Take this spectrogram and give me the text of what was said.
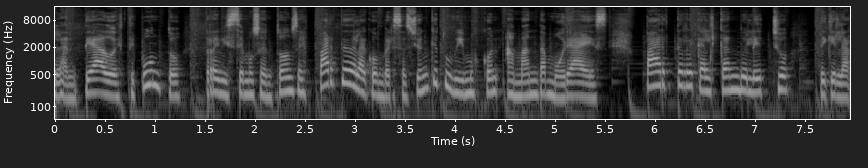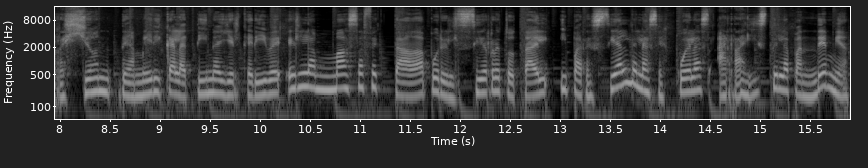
Planteado este punto, revisemos entonces parte de la conversación que tuvimos con Amanda Moraes, parte recalcando el hecho de que la región de América Latina y el Caribe es la más afectada por el cierre total y parcial de las escuelas a raíz de la pandemia.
